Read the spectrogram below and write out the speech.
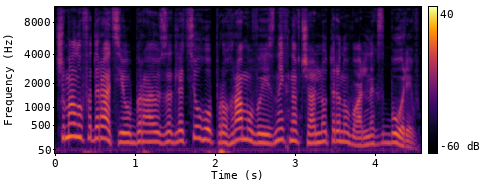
Чимало федерацій обирають задля цього програму виїзних навчально-тренувальних зборів.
